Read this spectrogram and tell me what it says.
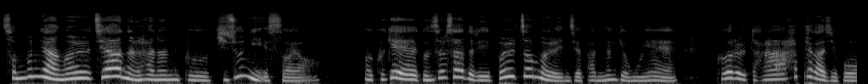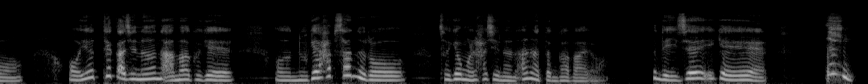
선분양을 제한을 하는 그 기준이 있어요. 어, 그게 건설사들이 벌점을 이제 받는 경우에 그거를 다 합해가지고 어, 여태까지는 아마 그게 어, 누계 합산으로 적용을 하지는 않았던가 봐요. 근데 이제 이게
